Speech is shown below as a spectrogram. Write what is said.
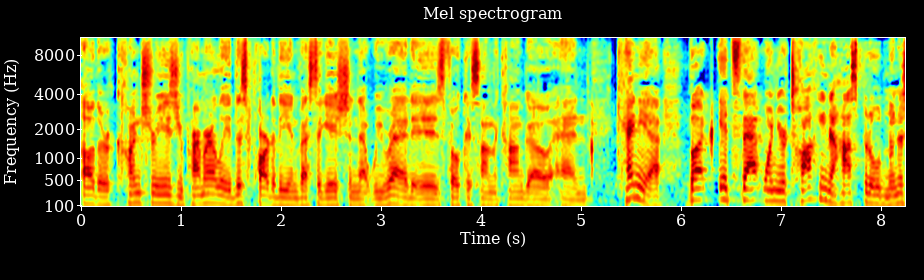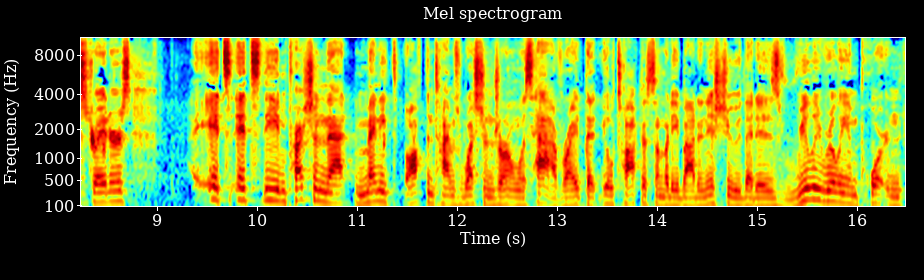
other countries. You primarily this part of the investigation that we read is focused on the Congo and Kenya, but it's that when you're talking to hospital administrators. It's it's the impression that many oftentimes Western journalists have, right? That you'll talk to somebody about an issue that is really, really important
